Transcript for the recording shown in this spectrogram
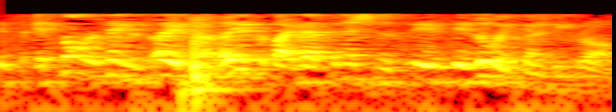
it's, it's not the same as Ofer. Ofer, by definition, is, is, is always going to be Grom.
